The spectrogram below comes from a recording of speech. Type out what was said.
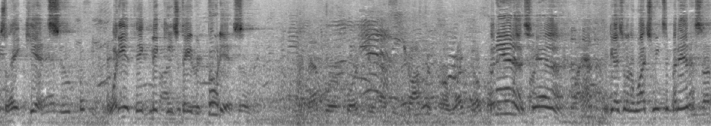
So hey kids, what do you think Mickey's favorite food is? Bananas, yeah. You guys want to watch me eat some bananas? Yeah?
